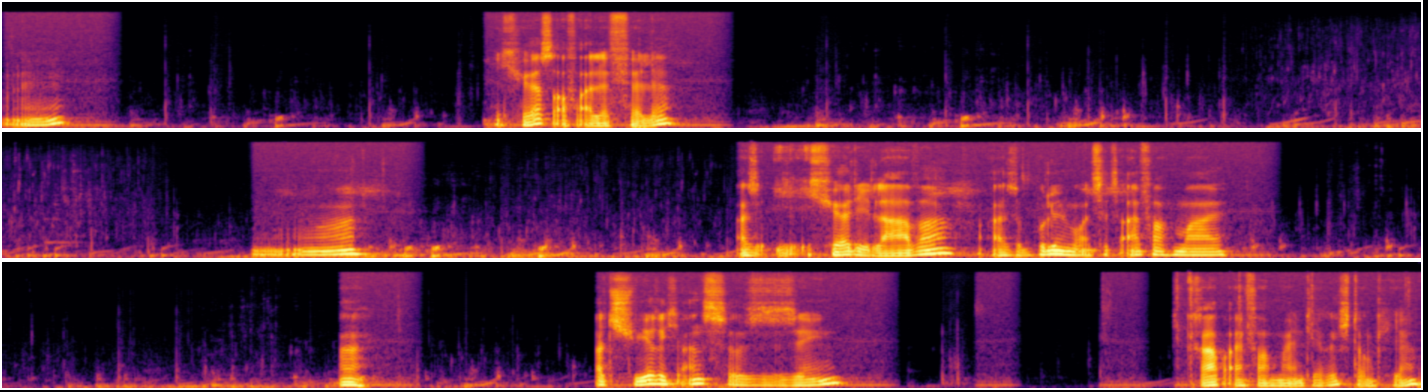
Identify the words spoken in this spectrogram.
Nee. Ich höre es auf alle Fälle. Also ich, ich höre die Lava. Also buddeln wir uns jetzt einfach mal. Ah. Hat schwierig anzusehen. Ich grab einfach mal in die Richtung hier.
